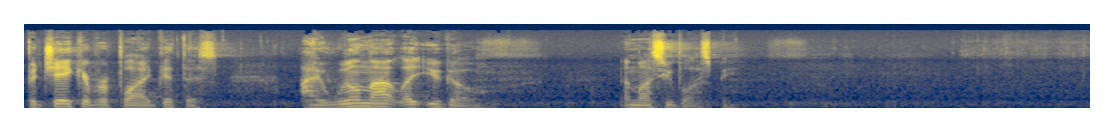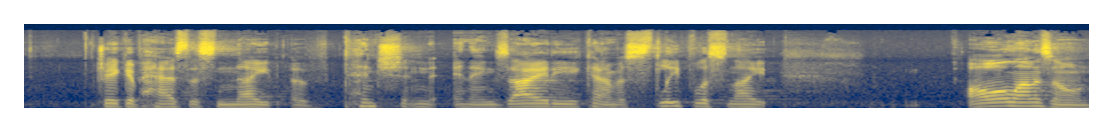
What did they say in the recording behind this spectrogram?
But Jacob replied, Get this, I will not let you go unless you bless me. Jacob has this night of tension and anxiety, kind of a sleepless night, all on his own.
